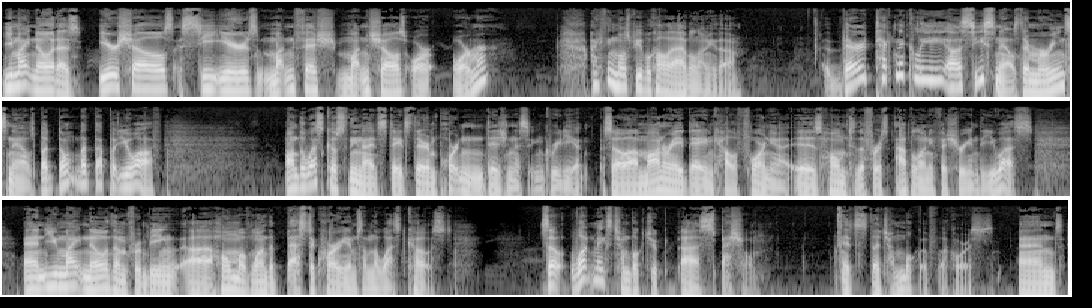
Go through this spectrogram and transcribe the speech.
You might know it as ear shells, sea ears, mutton fish, mutton shells, or ormer. I think most people call it abalone, though. They're technically uh, sea snails, they're marine snails, but don't let that put you off. On the west coast of the United States, they're an important indigenous ingredient. So, uh, Monterey Bay in California is home to the first abalone fishery in the U.S. And you might know them from being uh, home of one of the best aquariums on the west coast. So, what makes Jeonbokjuk uh, special? It's the jeonbok, of, of course. And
